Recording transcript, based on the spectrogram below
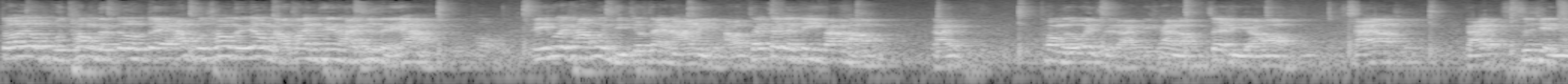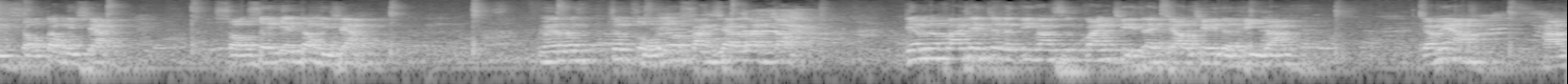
都用不痛的，对不对？啊，不痛的用老半天还是怎样？不痛，因为它问题就在哪里？好，在这个地方，好，来，痛的位置来，你看哦，这里啊，哈，来啊，来，师姐你手动一下，手随便动一下，因为就左右上下乱动。你有没有发现这个地方是关节在交接的地方？有没有？好，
